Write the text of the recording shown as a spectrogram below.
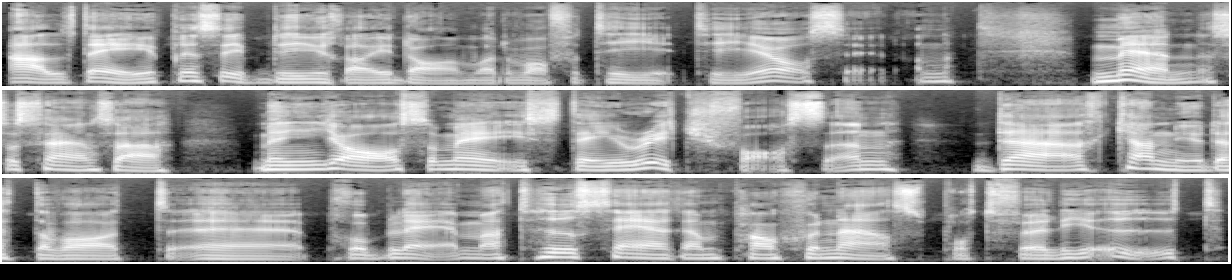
allt är i princip dyrare idag än vad det var för tio, tio år sedan. Men så säger han så här, men jag som är i stay rich-fasen, där kan ju detta vara ett eh, problem. Att hur ser en pensionärsportfölj ut?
